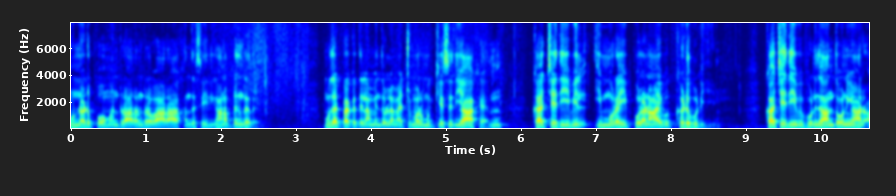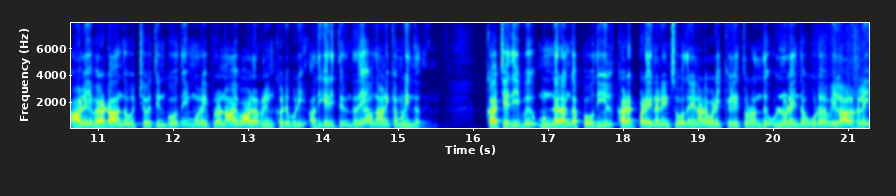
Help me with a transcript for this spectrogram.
முன்னெடுப்போம் என்றார் என்றவாறாக அந்த செய்தி காணப்படுகின்றது. முதற் பக்கத்தில் அமைந்துள்ள மற்றொரு முக்கிய செய்தியாக கச்சதீவில் இம்முறை புலனாய்வு கெடுபிடி. கச்சைதீவு புனித அந்தோனியார் ஆலய வருடாந்த உற்சவத்தின் போது இம்முறை புலனாய்வாளர்களின் கெடுபிடி அதிகரித்திருந்ததை அவதானிக்க முடிந்தது. கச்சைதீவு முன்னரங்க பகுதியில் கடற்படையினரின் சோதனை நடவடிக்கைகளை தொடர்ந்து உள்நுழைந்த ஊடகவியலாளர்களை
